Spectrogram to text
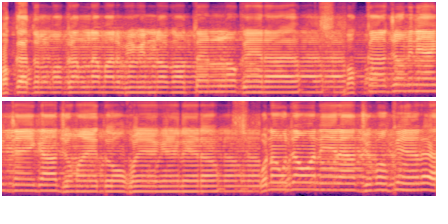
মক্কাতুল মোকাল্লামার বিভিন্ন গোত্রের লোকেরা মক্কা জমিনে এক জায়গা জমায়েত হয়ে গেলেন। কোন জওয়ানেরা, যুবকেরা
